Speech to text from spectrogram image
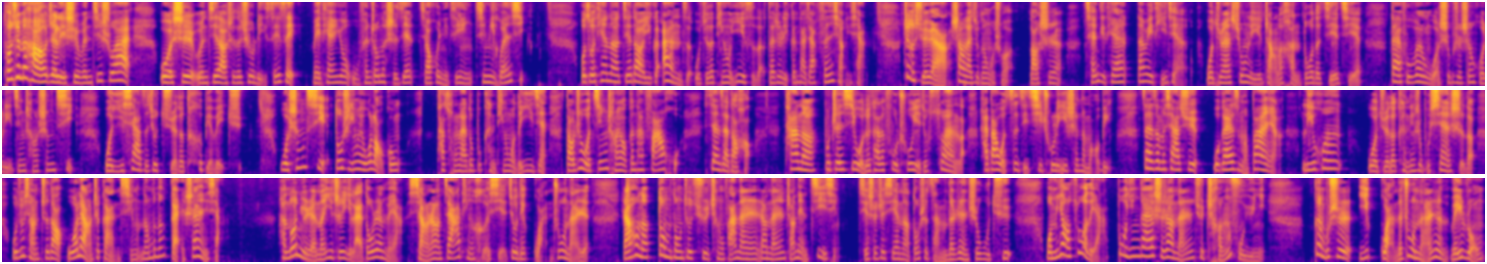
同学们好，这里是文姬说爱，我是文姬老师的助理 C C，每天用五分钟的时间教会你经营亲密关系。我昨天呢接到一个案子，我觉得挺有意思的，在这里跟大家分享一下。这个学员啊上来就跟我说，老师，前几天单位体检，我居然胸里长了很多的结节，大夫问我是不是生活里经常生气，我一下子就觉得特别委屈。我生气都是因为我老公。他从来都不肯听我的意见，导致我经常要跟他发火。现在倒好，他呢不珍惜我对他的付出也就算了，还把我自己气出了一身的毛病。再这么下去，我该怎么办呀？离婚，我觉得肯定是不现实的。我就想知道，我俩这感情能不能改善一下？很多女人呢，一直以来都认为啊，想让家庭和谐就得管住男人，然后呢，动不动就去惩罚男人，让男人长点记性。其实这些呢，都是咱们的认知误区。我们要做的呀，不应该是让男人去臣服于你，更不是以管得住男人为荣。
